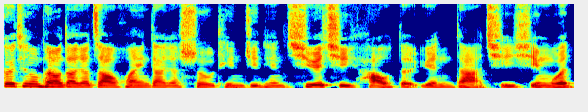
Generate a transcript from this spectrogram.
各位听众朋友，大家早！欢迎大家收听今天七月七号的元大旗新闻。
